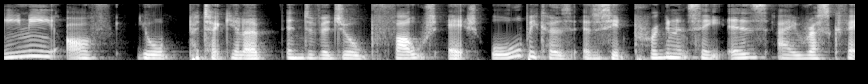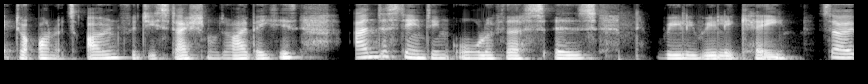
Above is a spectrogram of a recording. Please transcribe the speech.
any of your particular individual fault at all, because as I said, pregnancy is a risk factor on its own for gestational diabetes. Understanding all of this is really, really key. So,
